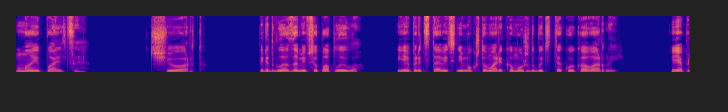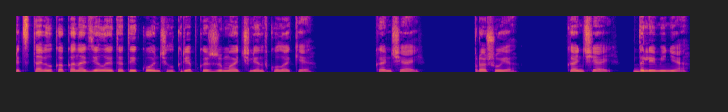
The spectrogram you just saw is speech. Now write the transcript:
мои пальцы. Чёрт. Перед глазами все поплыло. Я представить не мог, что Марика может быть такой коварной. Я представил, как она делает это и кончил, крепко сжимая член в кулаке. «Кончай. Прошу я». Кончай для меня.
